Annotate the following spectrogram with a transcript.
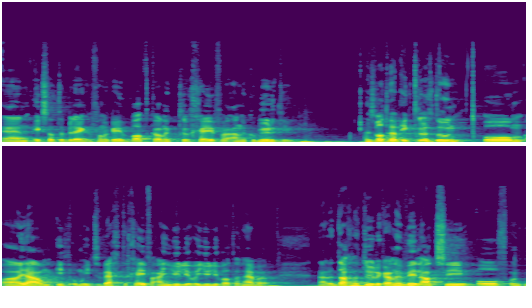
En ik zat te bedenken van, oké, wat kan ik teruggeven aan de community? Dus wat kan ik terug doen om, uh, ja, om, iets, om iets weg te geven aan jullie waar jullie wat aan hebben? Nou, de dag natuurlijk aan een winactie of een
